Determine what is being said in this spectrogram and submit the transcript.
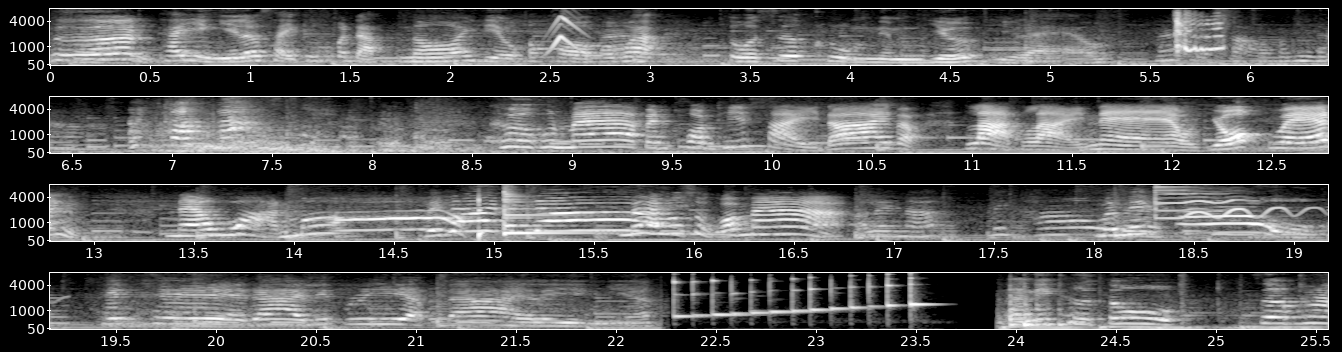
ขึ้น ถ้าอย่างนี้แล้วใส่เครื่องประดับน้อยเดียวก็พอเพราะว่าตัวเสื้อคลุมเนี่ยมันเยอะอยู่แล้วแม่สาวๆก็มีนะคะ คือคุณแม่เป็นคนที่ใส่ได้แบบหลากหลายแนว ยกเว้น แนวหวานมาก ไม่ได้ไม่ได้ แม่รู้สึกว่าแม่อะไรนะไม่เข้ามันไม่เข้า เท่ๆ ได้เรียบๆ ได้อะไรอย่างเงี้ย อันนี้คือตู้เสื้อผ้า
